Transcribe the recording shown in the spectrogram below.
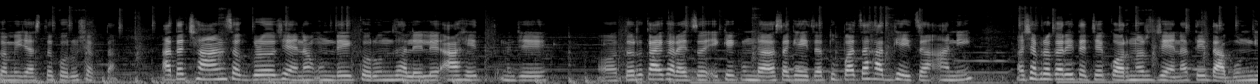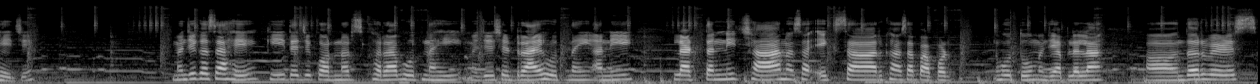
कमी जास्त करू शकता. आता छान सगळं जे आहे ना उंडे करून झालेले आहेत. म्हणजे तर काय करायचं? एक एक उंडा असा घ्यायचा तुपाचा हात घ्यायचा आणि अशा प्रकारे त्याचे कॉर्नर्स जे आहे ना ते दाबून घ्यायचे. म्हणजे कसं आहे की त्याचे कॉर्नर्स खराब होत नाही म्हणजे असे ड्राय होत नाही आणि लाटताना छान असा एकसारखा असा पापड होतो. म्हणजे आपल्याला दरवेळेस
